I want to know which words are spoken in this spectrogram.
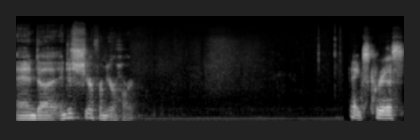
and uh, and just share from your heart. Thanks, Chris.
